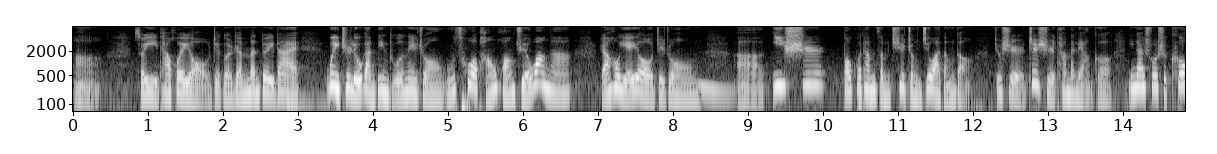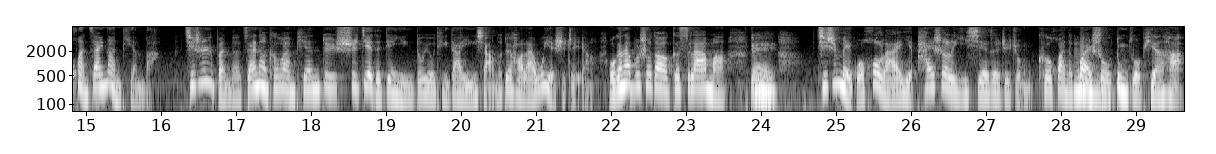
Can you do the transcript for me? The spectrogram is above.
啊，所以它会有这个人们对待未知流感病毒的那种无措、彷徨、绝望啊，然后也有这种呃医师，包括他们怎么去拯救啊等等，就是这是他们两个应该说是科幻灾难片吧。其实日本的灾难科幻片对于世界的电影都有挺大影响的，对好莱坞也是这样。我刚才不是说到哥斯拉吗？对嗯其实美国后来也拍摄了一些的这种科幻的怪兽动作片哈，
